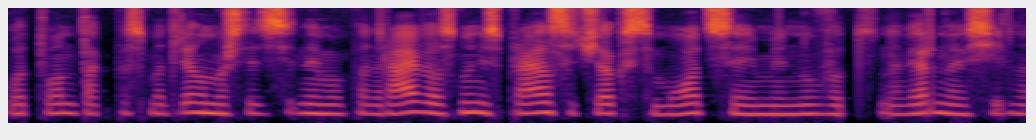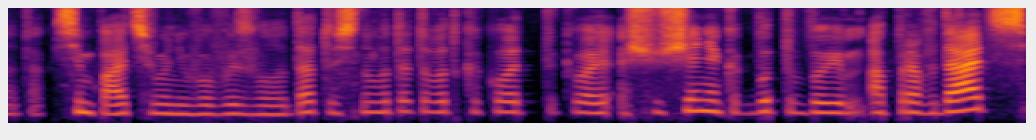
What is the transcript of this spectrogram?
вот он так посмотрел, может, это действительно ему понравилось. Ну, не справился человек с эмоциями, ну, вот, наверное, сильно так симпатию у него вызвало, да. То есть, ну, вот это вот какое-то такое ощущение, как будто бы оправдать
